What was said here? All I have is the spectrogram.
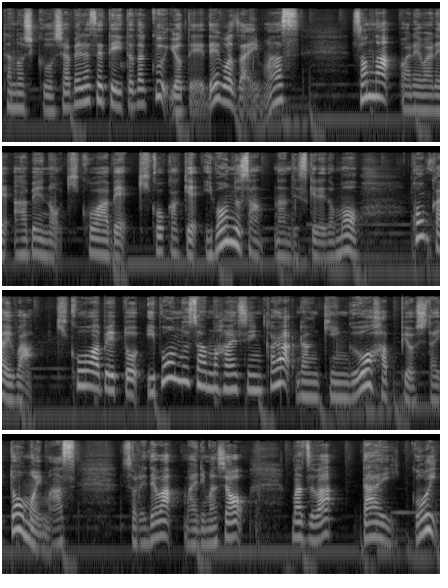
楽しくおしゃべらせていただく予定でございます。そんな我々アベのキコアベ、キコかけイボンヌさんなんですけれども、今回はキコアベとイボンヌさんの配信からランキングを発表したいと思います。それでは参りましょう。まずは第5位。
